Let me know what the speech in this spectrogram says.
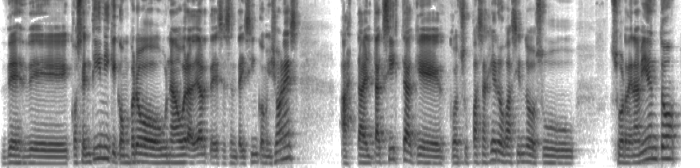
Desde Cosentini, que compró una obra de arte de 65 millones, hasta el taxista que con sus pasajeros va haciendo su, ordenamiento,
